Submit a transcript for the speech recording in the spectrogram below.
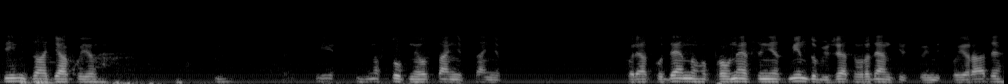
Всім за, дякую. І наступне останнє питання порядку денного про внесення змін до бюджету Городенківської міської ради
